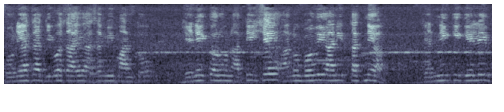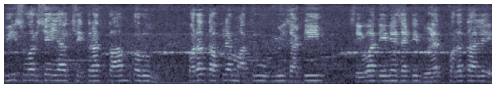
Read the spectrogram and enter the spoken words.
सोन्याचा दिवस आहे असं मी मानतो. जेणेकरून अतिशय अनुभवी आणि तज्ज्ञ ज्यांनी की गेले वीस वर्षे या क्षेत्रात काम करून परत आपल्या मातृभूमीसाठी सेवा देण्यासाठी धुळ्यात परत आले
